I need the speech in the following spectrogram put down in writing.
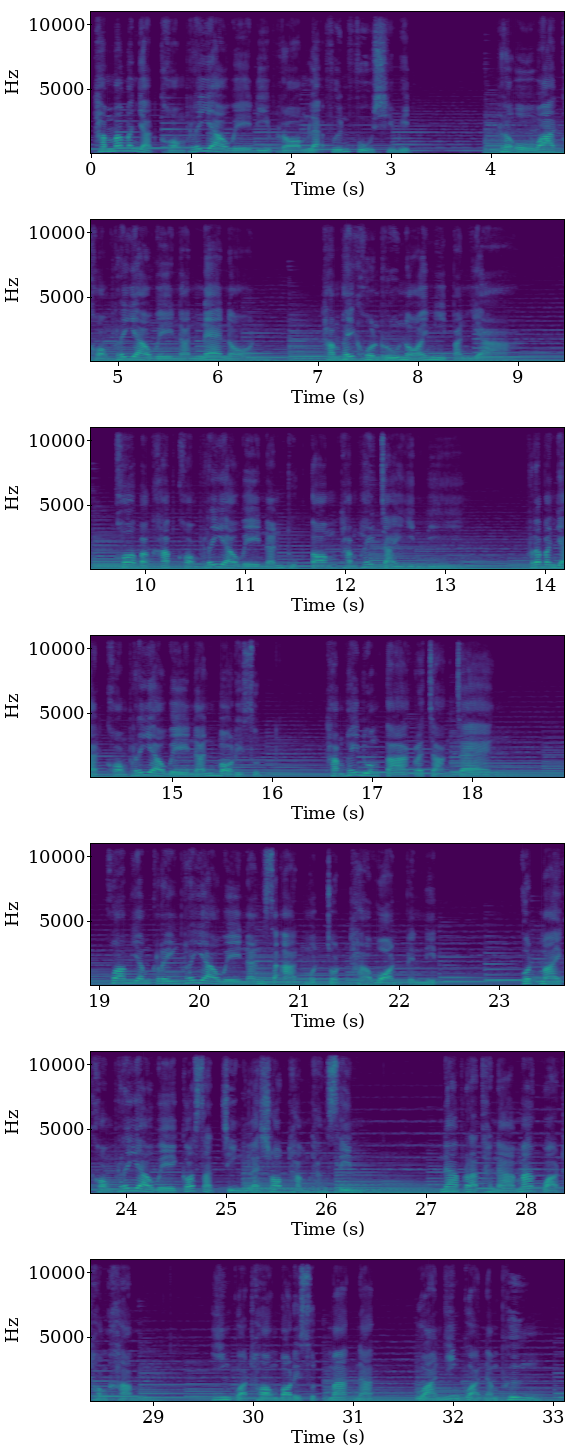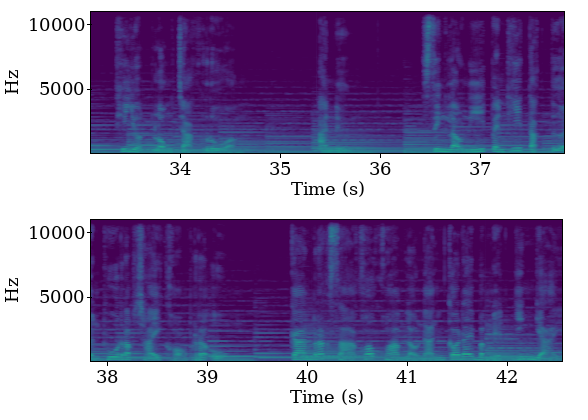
ธรรมบัญญัติของพระยาเวดีพร้อมและฟื้นฟูชีวิต พระโอวาทของพระยาเวนั้นแน่นอนทำให้คนรู้น้อยมีปัญญา ข้อบังคับของพระยาเวนั้นถูกต้องทำให้ใจยินดี พระบัญญัติของพระยาเวนั้นบริสุทธิ์ทำให้ดวงตากระจ่างแจ้ง ความยำเกรงพระยาเวนั้นสะอาดหมดจดถาวรเป็นนิด กฎหมายของพระยาเวก็สัตย์จริงและชอบธรรมทั้งสิ้น น่าปรารถนามากกว่าทองคำยิ่งกว่าทองบริสุทธิ์มากนัก หวานยิ่งกว่าน้ำผึ้งที่หยดลงจากรวง อันหนึ่ง สิ่งเหล่านี้เป็นที่ตักเตือนผู้รับใช้ของพระองค์ การรักษาข้อความเหล่านั้นก็ได้บำเหน็จยิ่งใหญ่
